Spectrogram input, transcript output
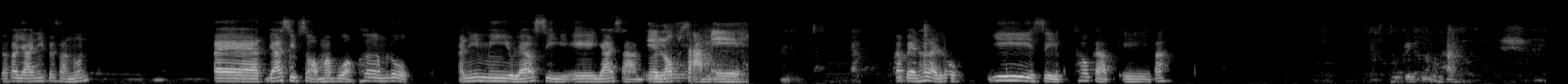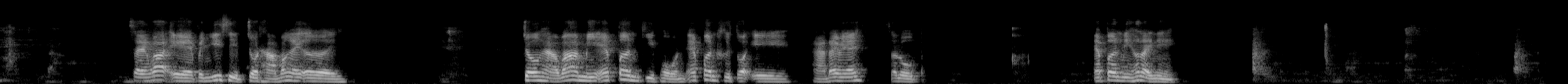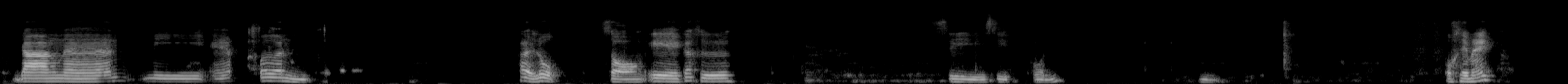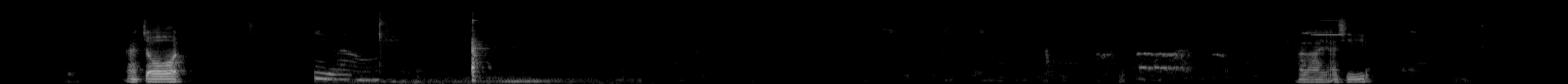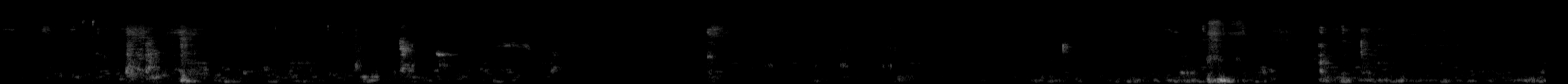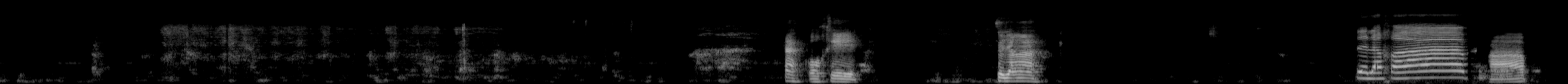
แล้วก็ย้ายนี้ไปฝั่งนู้นแปดย้ายสิบสองมาบวกเพิ่มลูก อันนี้มีอยู่แล้วสี่เอย้ายสาม A ลบสาม A ก็เป็นเท่าไหร่ลูกยี่สิบเท่ากับ a ปะหนูปิดกล้องนะแสดงว่า a เป็นยี่สิบโจทย์ถามว่าไงเอ่ยจงหาว่ามีแอปเปิลกี่ผลแอปเปิลคือตัว a หาได้ไหมสรุปแอปเปิลมีเท่าไหร่นี่ ดังนั้นมีแอปเปิลเท่าไหร่ลูกสอง a ก็คือสี่สิบผลโอเคไหมอะโจทย์อีแล้วอะไรอาชีอ่ เค เสร็จยังอะ เสร็จแล้วครับ ครับ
